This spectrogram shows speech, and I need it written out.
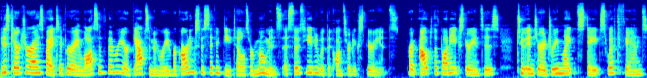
It is characterized by a temporary loss of memory or gaps in memory regarding regarding details or moments associated with the concert experience. From out of body experiences to enter a dreamlike state, Swift fans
